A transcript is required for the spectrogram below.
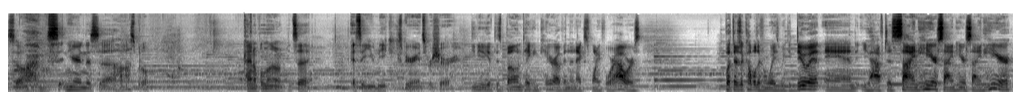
So I'm sitting here in this uh, hospital, kind of alone. It's a, it's a unique experience for sure. You need to get this bone taken care of in the next 24 hours. But there's a couple different ways we could do it and you have to sign here sign here sign here.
